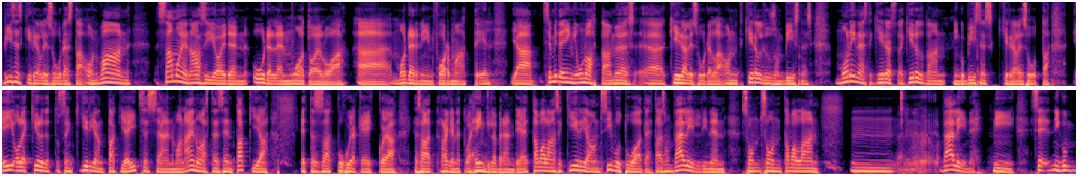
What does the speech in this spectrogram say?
bisneskirjallisuudesta on vaan samojen asioiden uudelleen muotoilua uh, moderniin formaattiin. Ja se, mitä jengi unohtaa myös uh, kirjallisuudella, on, että kirjallisuus on business. Moni näistä kirjoista, joita kirjoitetaan niin bisneskirjallisuutta, ei ole kirjoitettu sen kirjan takia itsessään, vaan ainoastaan sen takia, että sä saat puhujakeikkoja ja saat rakennettua henkilöbrändiä. Että tavallaan se kirja on sivutuote tai se on välillinen, se on, se on tavallaan mm, väline. Niin. Se, niin kuin,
